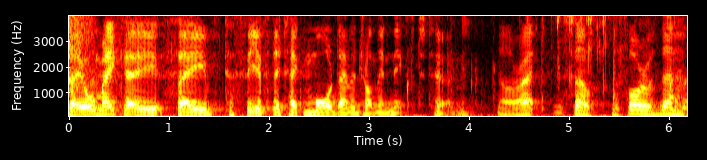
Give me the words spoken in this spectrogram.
they all make a save to see if they take more damage on their next turn. All right. So the four of them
